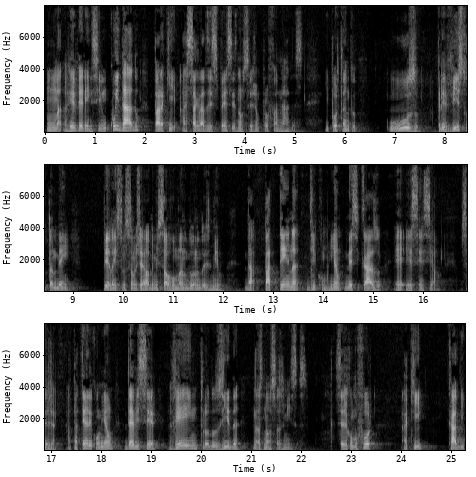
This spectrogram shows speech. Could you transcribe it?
uma reverência e um cuidado para que as sagradas espécies não sejam profanadas. E, portanto, o uso previsto também pela Instrução Geral do Missal Romano do ano 2000 da patena de comunhão, nesse caso, é essencial. Ou seja, a patena de comunhão deve ser reintroduzida nas nossas missas. Seja como for, aqui cabe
